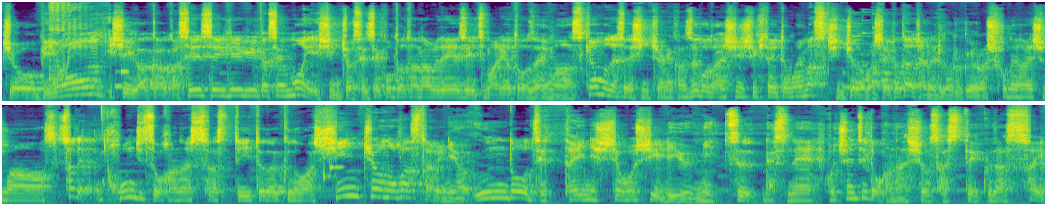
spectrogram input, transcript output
長ビヨーン石井学科科生成経外科専門医身長先生こと田辺です。いつもありがとうございます。今日もですね身長に関することを配信していきたいと思います。身長伸ばしたい方はチャンネル登録よろしくお願いします。さて本日お話しさせていただくのは身長伸ばすためには運動を絶対にしてほしい理由3つですね。こちらについてお話をさせてください。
